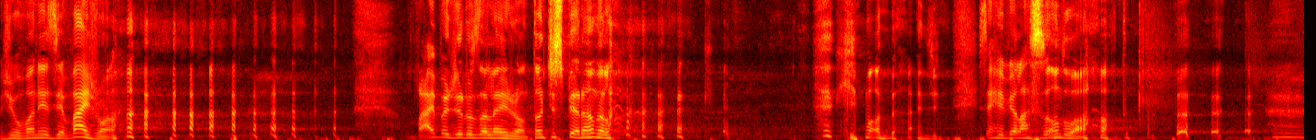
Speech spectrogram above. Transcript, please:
Giovanni ia dizer: Vai, João. Vai para Jerusalém, João. Estão te esperando lá. que maldade. Isso é revelação do alto.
